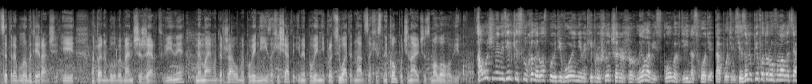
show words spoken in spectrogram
Це треба було робити і раніше, і напевно було б менше жертв війни. Ми маємо державу, ми повинні її захищати, і ми повинні працювати над захисником, починаючи з малого віку. А учні не тільки слухали розповіді воїнів, які пройшли через жорнила військових дій на сході, а потім всі залюбки фотографувалися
